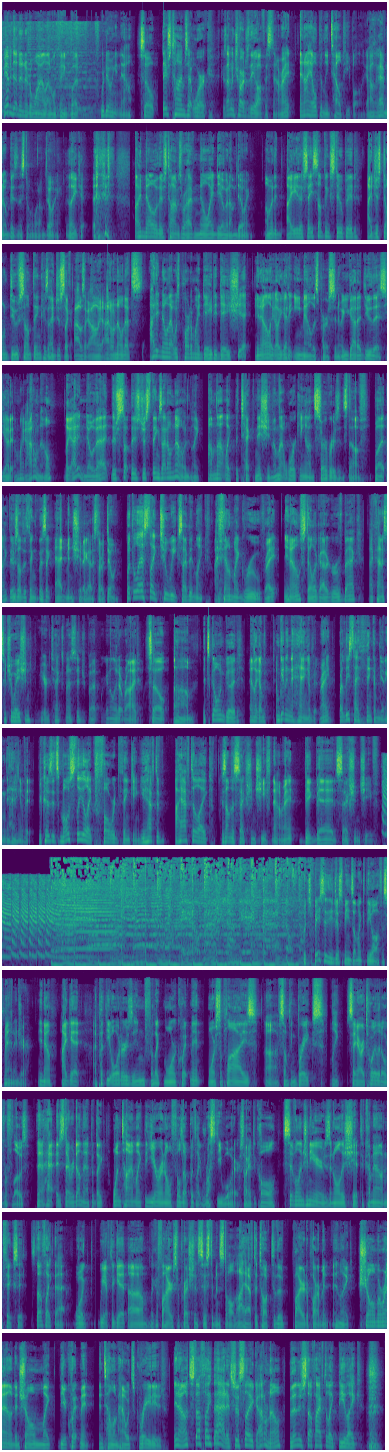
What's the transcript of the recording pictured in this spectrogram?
we haven't done it in a while, I don't think, but we're doing it now. So there's times at work because I'm in charge of the office now, right? And I openly tell people, like, I was like, I have no business doing what I'm doing. Like, I know there's times where I have no idea what I'm doing. I'm gonna I either say something stupid, I just don't do something because I just like I was like, oh I don't know, that's I didn't know that was part of my day to day shit. You know, like oh you got to email this person or you got to do this. You got to. I'm like I don't know. Like I didn't know that. There's so, there's just things I don't know, and like I'm not like the technician. I'm not working on servers and stuff. But like there's other things. There's like admin shit I got to start doing. But the last like two weeks, I've been like I found my groove. Right, you know, Stella got her groove back. That kind of situation. Weird text message, but we're gonna let it ride. So um, it's going good, and like I'm I'm getting the hang of it. Right, or at least I think I'm getting the hang of it because it's mostly like forward thinking. You have to I have to like because I'm the section chief now, right? Big bad section chief. Which basically just means I'm like the office manager. You know, I get, I put the orders in for like more equipment, more supplies. Uh, if something breaks, like say our toilet overflows, it's never done that, but like one time, like the urinal filled up with like rusty water. So I had to call civil engineers and all this shit to come out and fix it. Stuff like that. Or like we have to get um, like a fire suppression system installed. I have to talk to the fire department and like show them around and show them like the equipment and tell them how it's graded. You know, it's stuff like that. It's just like, I don't know. But then there's stuff I have to like be like,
